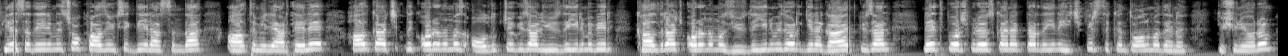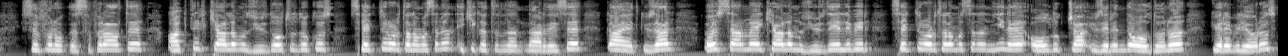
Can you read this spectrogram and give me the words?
Piyasa değerimiz çok fazla yüksek değil aslında. 6 milyar TL. Halka açıklık oranımız oldukça güzel. %21. Kaldıraç oranımız %24. Yine gayet güzel. Net borç bile öz kaynaklarda yine hiçbir sıkıntı olmadığını düşünüyorum. 0.06. Aktif karlılığımız %39. Sektör ortalamasının iki katından neredeyse gayet güzel. Öz sermaye karlılığımız %51. Sektör ortalamasının yine oldukça üzerinde olduğunu görebiliyoruz.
